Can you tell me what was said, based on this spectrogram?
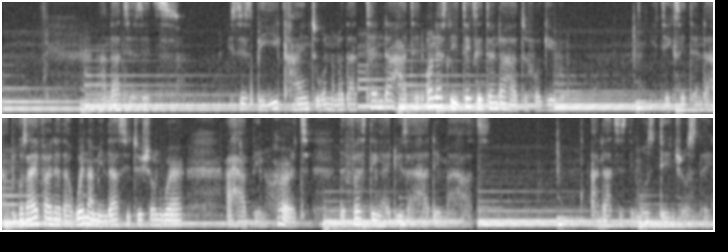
And that is it. He says, Be ye kind to one another, tender hearted. Honestly, it takes a tender heart to forgive It takes a tender heart because I find that when I'm in that situation where I have been hurt, the first thing I do is I harden my heart, that is the most dangerous thing.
